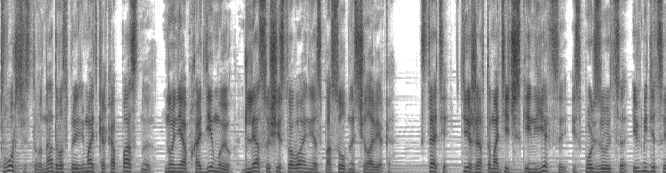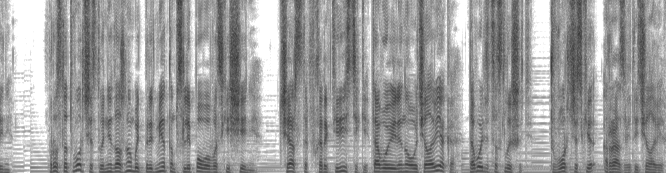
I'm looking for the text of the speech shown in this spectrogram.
Творчество надо воспринимать как опасную, но необходимую для существования способность человека. Кстати, те же автоматические инъекции используются и в медицине. Просто творчество не должно быть предметом слепого восхищения – Часто в характеристике того или иного человека доводится слышать «творчески развитый человек».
